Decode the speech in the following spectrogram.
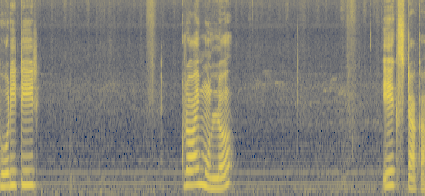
ঘড়িটির ক্রয় মূল্য এক্স টাকা।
